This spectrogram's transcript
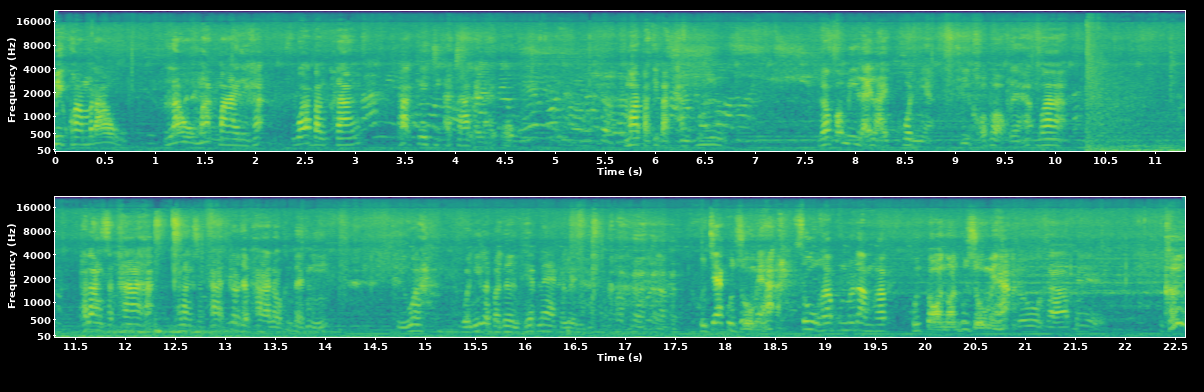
มีความเล่าเล่ามากมายเลยฮะว่าบางครั้ง พระเกจิอาจารย์หลายๆองค์มาปฏิบัติธรรมที่นี่แล้วก็มีหลาย ๆ คนเนี่ยที่ขอบอกเลยฮะว่า พลังศรัทธาฮะพลังศรัทธาที่เราจะพาเราขึ้นไปทางนี้ ถือว่าวันนี้เราประเดินเทปแรกกันเลยนะฮะคุณแจ๊คคุณสู้ไหมฮะสู้ครับคุณมดดำครับ คุณโตนนท์คุณสู้ไหมฮะสู้ครับพี่ครึ่ง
